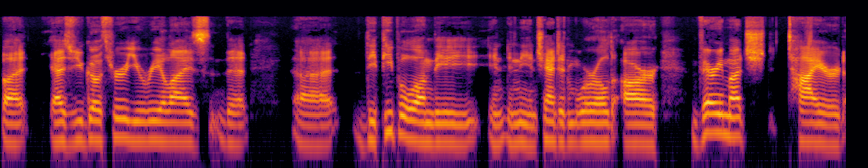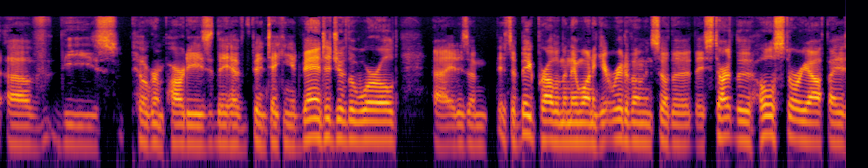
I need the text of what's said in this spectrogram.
but as you go through, you realize that uh, the people on the in, in, the enchanted world are very much tired of these pilgrim parties. They have been taking advantage of the world. Uh, it is a it's a big problem, and they want to get rid of them. And so the, they start the whole story off by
